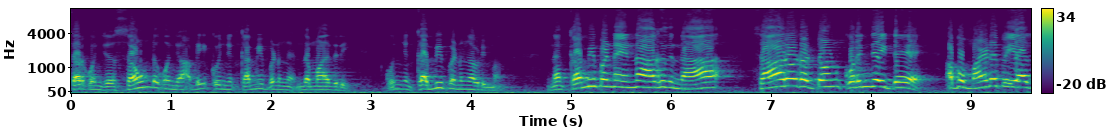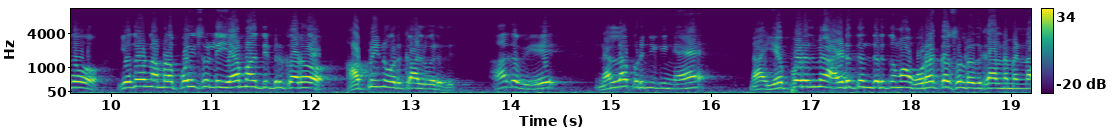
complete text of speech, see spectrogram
சார் கொஞ்சம் சவுண்டை கொஞ்சம் அப்படியே கொஞ்சம் கம்மி பண்ணுங்க இந்த மாதிரி. கொஞ்சம் கம்மி பண்ணுங்க அப்படிம்பாங்க. நான் கம்மி பண்ண என்ன ஆகுதுன்னா சாரோட டோன் குறைஞ்சாயிட்டு அப்போ மழை பெய்யாதோ ஏதோ நம்மளை பொய் சொல்லி ஏமாத்திட்டு இருக்காரோ அப்படின்னு ஒரு கால் வருது. ஆகவே நல்லா புரிஞ்சுக்குங்க. நான் எப்பொழுதுமே அழுத்தம் திருத்தமா உறக்க சொல்றது காரணம் என்ன?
